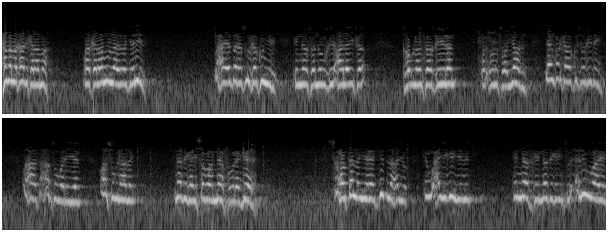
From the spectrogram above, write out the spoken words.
hadal la qaadi karaa maaha waa kalaamullaahi wa jaliil. Waxaa eebbe rasuulka ku yihi inaa sanulqi calayka qawlan haqiilan war culusoo yaable yaan korkaa ku soo ridayn waxaa asxaabtu wariyeen oo sugnaaday nabiga isagoo neef fuule geela soxota la yahe jid lahayo in waxyigii yimid. In neefkii nabiga intuu celin waayey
